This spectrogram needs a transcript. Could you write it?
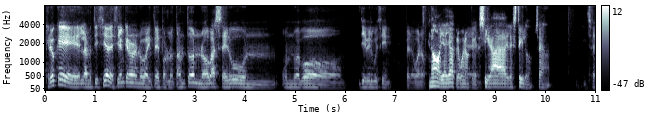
creo que la noticia decían que era una nueva IP, por lo tanto no va a ser un, nuevo Devil Within, pero bueno. No, ya, ya, pero bueno, que eh, siga el estilo, o sea... Sí.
